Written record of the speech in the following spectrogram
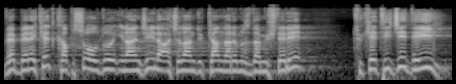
ve bereket kapısı olduğu inancıyla açılan dükkanlarımızda müşteri tüketici değil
